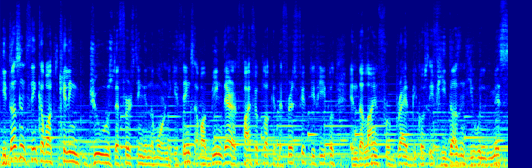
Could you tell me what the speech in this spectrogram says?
He doesn't think about killing Jews the first thing in the morning. He thinks about being there at five o'clock and the first 50 people in the line for bread because if he doesn't, he will miss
